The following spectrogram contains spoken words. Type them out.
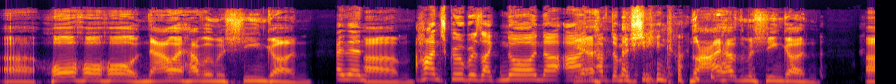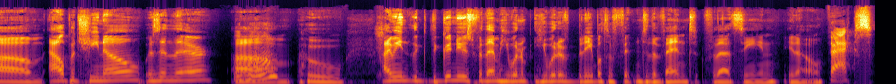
uh, ho ho ho! Now I have a machine gun. And then Um, Hans Gruber's like, no, no, I Yeah. have the machine gun. no, I have the machine gun. Um, Al Pacino was in there. Mm-hmm. Um, who? I mean, the, the good news for them, he wouldn't. He would have been able to fit into the vent for that scene. You know, Facts.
